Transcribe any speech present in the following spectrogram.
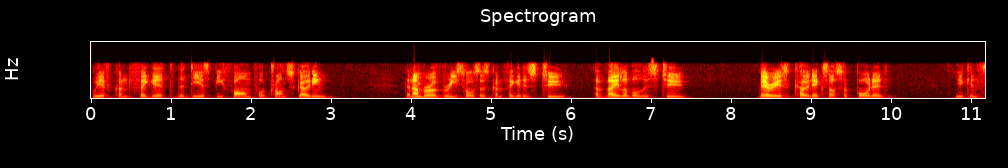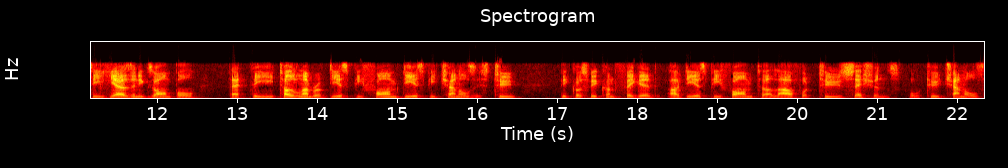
we have configured the DSP farm for transcoding. The number of resources configured is 2, available is 2, various codecs are supported. You can see here's an example that the total number of DSP farm DSP channels is 2 because we configured our DSP farm to allow for two sessions or two channels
